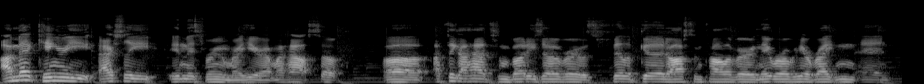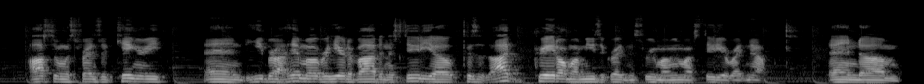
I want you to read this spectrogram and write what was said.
I met Kingry actually in this room right here at my house. So uh, I think I had some buddies over. It was Philip Good, Austin Tolliver, and they were over here writing. And Austin was friends with Kingry, and he brought him over here to vibe in the studio because I create all my music right in this room. I'm in my studio right now, and um,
